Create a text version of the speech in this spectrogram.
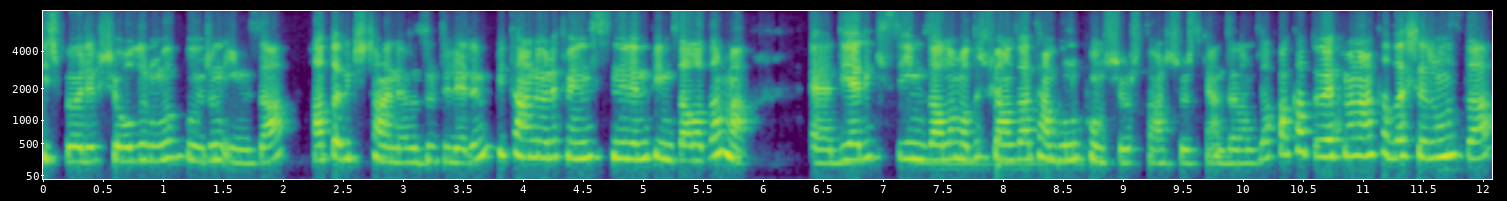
Hiç böyle bir şey olur mu? Buyurun imza. Hatta üç tane özür dilerim. Bir tane öğretmenimiz sinirlenip imzaladı ama e, diğer ikisi imzalamadı. Şu an zaten bunu konuşuyoruz, tartışıyoruz kendi aramızda. Fakat öğretmen arkadaşlarımız da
